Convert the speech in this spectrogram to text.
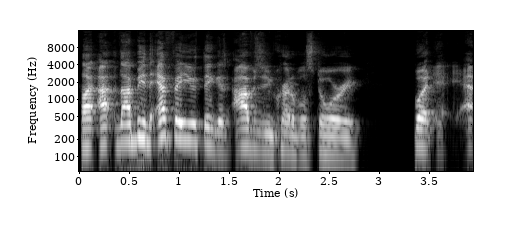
Like I, I mean, the FAU thing is obviously an incredible story, but uh,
